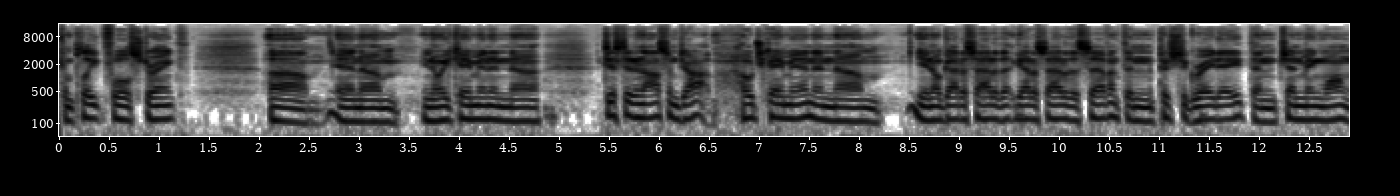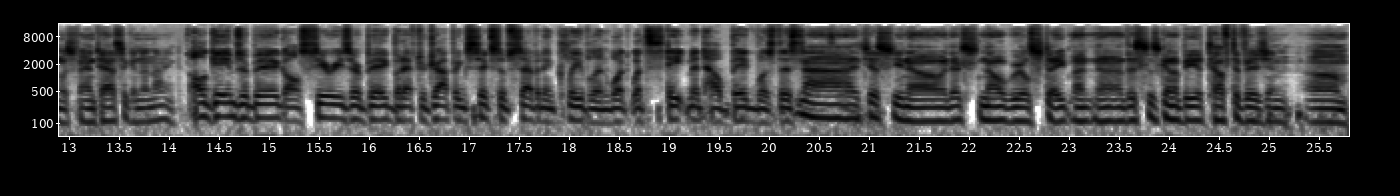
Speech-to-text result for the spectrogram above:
complete full strength. Um, and um, you know, he came in and uh, just did an awesome job. Hoch came in and um, you know, got us out of the got us out of the seventh and pitched a great eighth. And Chien-Ming Wang was fantastic in the ninth. All games are big, all series are big, but after dropping six of seven in Cleveland, what what statement? How big was this? Nah, it just you know, there's no real statement. Uh, this is going to be a tough division. Um,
